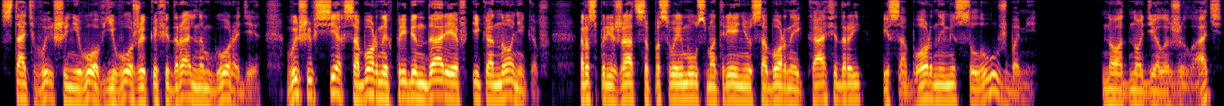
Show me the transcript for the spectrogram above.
Стать выше него в его же кафедральном городе, выше всех соборных пребендариев и каноников, распоряжаться по своему усмотрению соборной кафедрой и соборными службами. Но одно дело желать,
